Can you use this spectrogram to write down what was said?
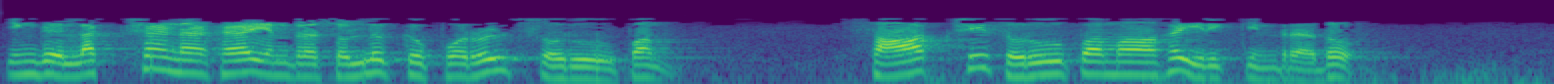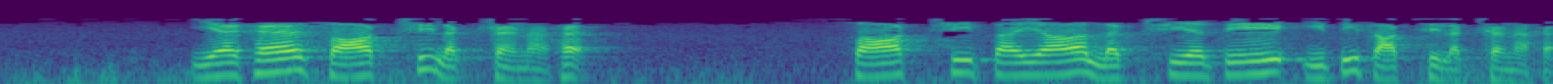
இங்கு லட்சணக என்ற சொல்லுக்கு பொருள் சொரூபம். சாட்சி சொரூபமாக இருக்கின்றதோ. யக சாட்சி லட்சணக. சாட்சிதயா லட்சியதே இது சாட்சி லட்சணக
